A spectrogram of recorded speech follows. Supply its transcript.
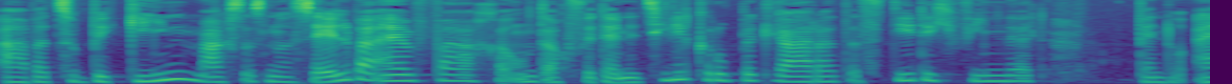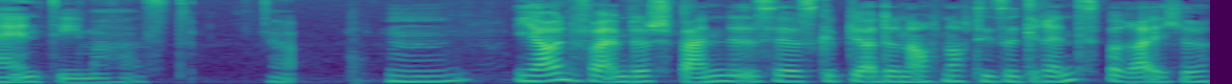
Aber zu Beginn machst du es nur selber einfacher und auch für deine Zielgruppe klarer, dass die dich findet, wenn du ein Thema hast. Mhm. Ja, und vor allem das Spannende ist ja, es gibt ja dann auch noch diese Grenzbereiche.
